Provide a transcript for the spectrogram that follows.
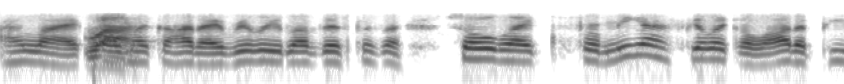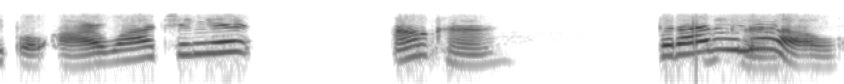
I like, oh my god, I really love this person. So like for me, I feel like a lot of people are watching it, Okay. but I don't know.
